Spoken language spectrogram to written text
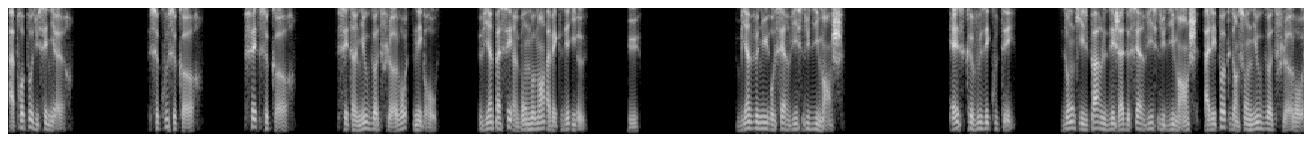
À propos du Seigneur. Secoue ce corps. Faites ce corps. C'est un New God Flow, négro. Viens passer un bon moment avec DIE. U. Bienvenue au service du dimanche. Est-ce que vous écoutez? Donc il parle déjà de service du dimanche, à l'époque dans son New God Flow.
